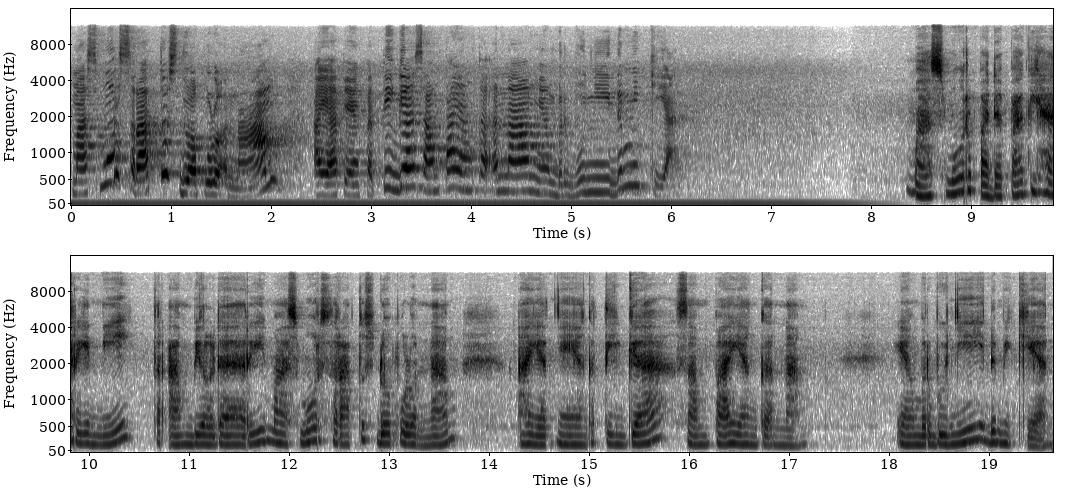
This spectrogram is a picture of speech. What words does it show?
Mazmur 126 ayat yang ketiga sampai yang keenam yang berbunyi demikian. Mazmur pada pagi hari ini terambil dari Mazmur 126 ayatnya yang ketiga sampai yang keenam yang berbunyi demikian.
